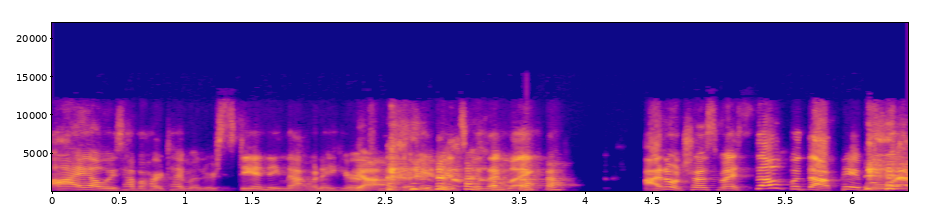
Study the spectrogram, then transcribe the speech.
I always have a hard time understanding that when I hear yeah. it from other agents because I'm like, I don't trust myself with that paperwork.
